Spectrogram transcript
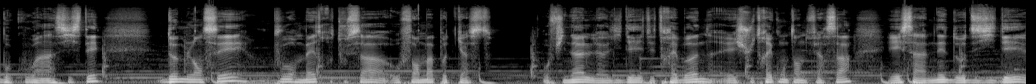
beaucoup à insister, de me lancer pour mettre tout ça au format podcast. Au final, l'idée était très bonne et je suis très content de faire ça et ça a amené d'autres idées.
